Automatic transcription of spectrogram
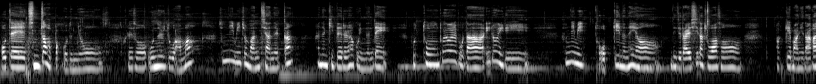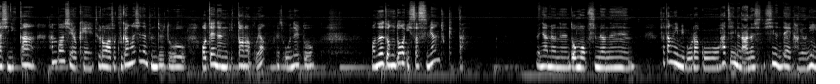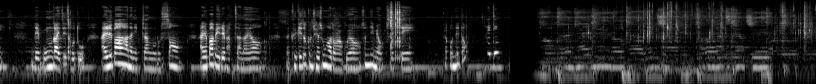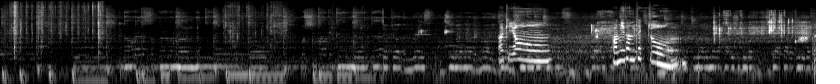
어제 진짜 바빴거든요. 그래서 오늘도 아마 손님이 좀 많지 않을까 하는 기대를 하고 있는데 보통 토요일보다 일요일이 손님이 더 없기는 해요. 근데 이제 날씨가 좋아서 밖에 많이 나가시니까 한 번씩 이렇게 들어와서 구경하시는 분들도 어제는 있더라고요. 그래서 오늘도 어느 정도 있었으면 좋겠다. 왜냐면은 너무 없으면은 사장님이 뭐라고 하지는 않으시는데 당연히 근데 뭔가 이제 저도 알바하는 입장으로서 알바비를 받잖아요. 그게 조금 죄송하더라고요. 손님이 없을 때. 그러니까 오늘도 화이팅! 아 귀여워 밤이 산책 중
